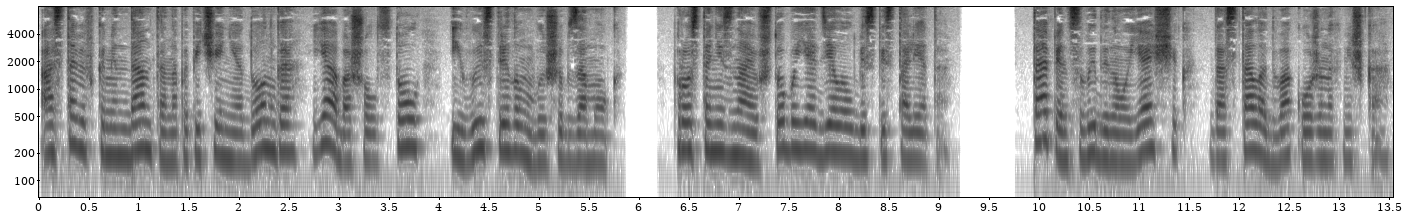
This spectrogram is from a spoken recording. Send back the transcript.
Оставив коменданта на попечение Донга, я обошел стол и выстрелом вышиб замок. Просто не знаю, что бы я делал без пистолета. Таппинс выдвинул ящик, достала два кожаных мешка.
